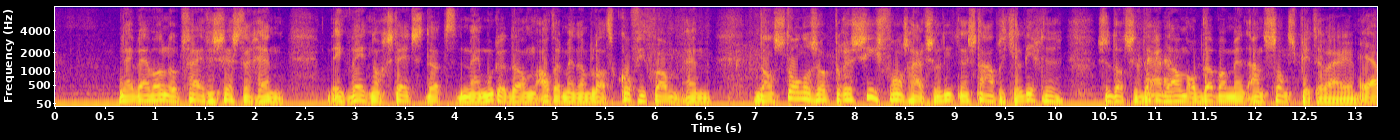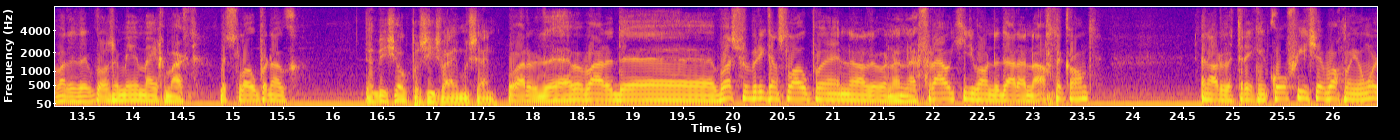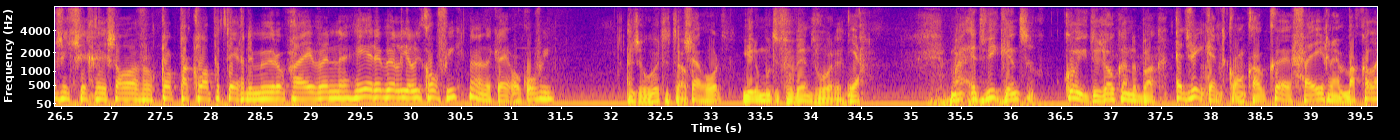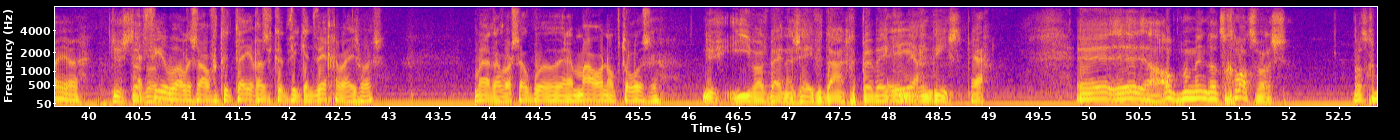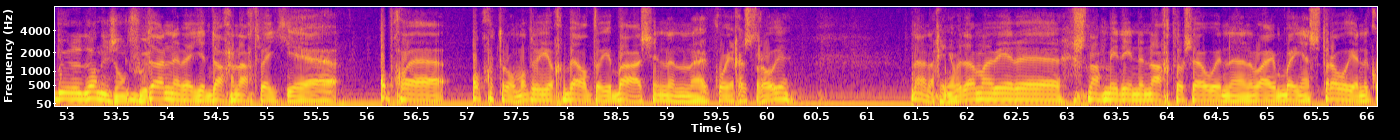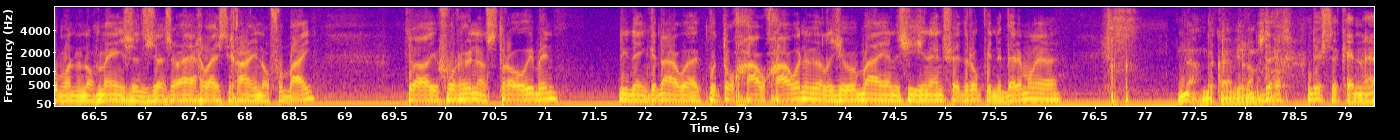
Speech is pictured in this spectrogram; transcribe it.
Nee, wij wonen op 65 en ik weet nog steeds dat mijn moeder dan altijd met een blad koffie kwam. En dan stonden ze ook precies voor ons huis. Ze liet een stapeltje liggen, zodat ze daar dan op dat moment aan het zandspitten waren. Ja, maar dat heb ik wel eens meer meegemaakt. Met slopen ook. Dan wist je ook precies waar je moest zijn. We waren de, we waren de wasfabriek aan het slopen en dan hadden we een vrouwtje, die woonde daar aan de achterkant. En dan hadden we trek in koffie. Ik zeg, wacht maar jongens, ik, zeg, ik zal even een paar klappen tegen de muur opgeven. En uh, heren, willen jullie koffie? Nou, dan kregen we koffie. En zo hoort het ook. Zo hoort Jullie moeten verwend worden. Ja. Maar het weekend kon je dus ook aan de bak? Het weekend kon ik ook uh, vegen en bakken leren. Dus dat het viel wel eens af en toe tegen als ik het weekend weg geweest was. Maar daar was ook weer een mouwen op te lossen. Dus je was bijna zeven dagen per week in, ja. in dienst? Ja. Uh, op het moment dat het glad was, wat gebeurde er dan in Zandvoort? Dan werd je dag en nacht weet je, opge, opgetrommeld, werd je gebeld door je baas en dan uh, kon je gaan strooien. Nou, dan gingen we dan maar weer uh, s'nachts midden in de nacht of zo en uh, dan ben je aan het strooien en dan komen er nog mensen die zijn zo eigenwijs, die gaan je nog voorbij. Terwijl je voor hun aan het strooien bent. Die denken, nou, ik moet toch gauw gauw en dan willen ze voorbij en dan zie je een eind verderop in de berm liggen. Nou, dan kan je weer aan de slag. Dus, dus dat kan...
